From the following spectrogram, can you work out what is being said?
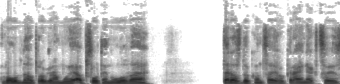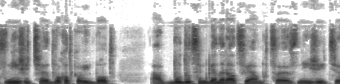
volebného programu je absolútne nulové. Teraz dokonca jeho krajina chce znížiť dôchodkový bod a budúcim generáciám chce znížiť eh,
